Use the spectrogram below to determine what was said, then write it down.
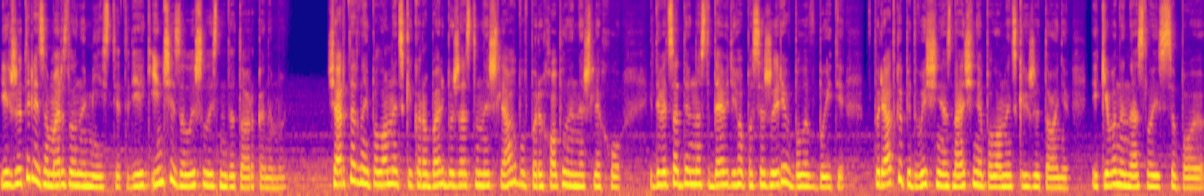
Їх жителі замерзли на місці, тоді як інші залишились недоторканими. Чартерний паломницький корабель Божественний шлях був перехоплений на шляху, і 999 його пасажирів були вбиті в порядку підвищення значення паломницьких жетонів, які вони несли із собою.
